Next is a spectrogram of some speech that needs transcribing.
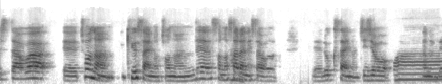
下はえー、長男、9歳の長男で、そのさらに下は、えー、6歳の次女なので、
